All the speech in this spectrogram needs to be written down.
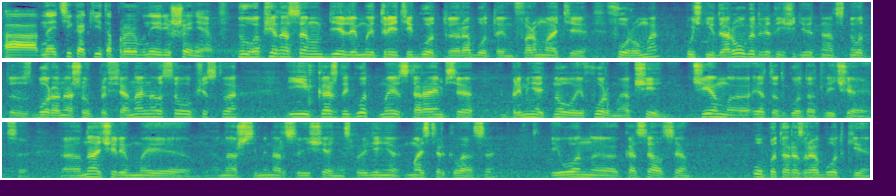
а, найти какие-то прорывные решения? Ну, вообще, на самом деле, мы третий год работаем в формате форума, пусть не дорога 2019, но вот сбора нашего профессионального сообщества. И каждый год мы стараемся применять новые формы общения. Чем э, этот год отличается? Э, начали мы наш семинар совещания с проведения мастер-класса, и он э, касался опыта разработки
